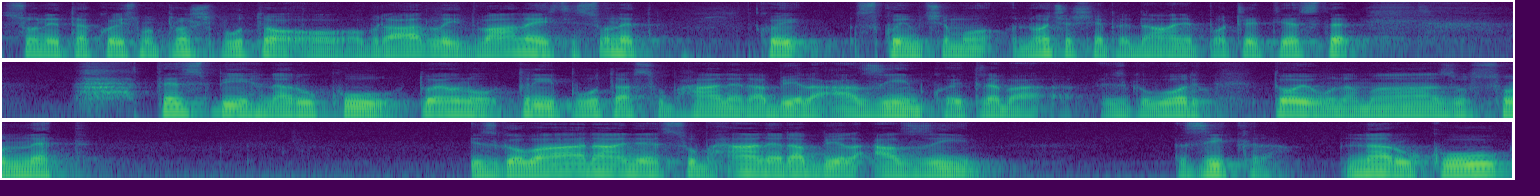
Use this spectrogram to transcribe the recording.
suneta koje smo prošli puta obradili, 12. sunet koji, s kojim ćemo noćešnje predavanje početi jeste tesbih na ruku. To je ono tri puta subhane rabijela azim koje treba izgovoriti. To je u namazu sunnet izgovaranje subhane rabbil azim zikra na ruku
